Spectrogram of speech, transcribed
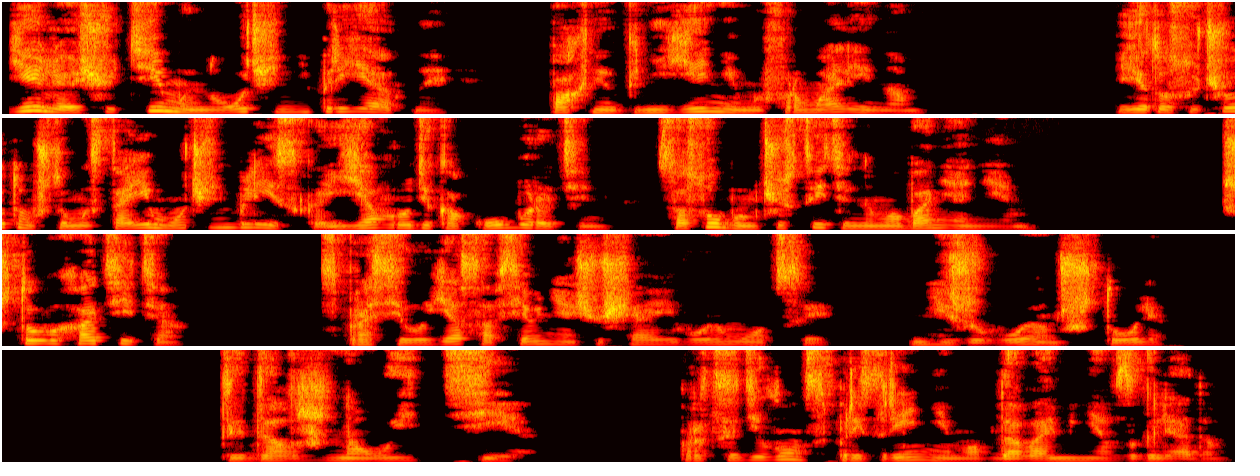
Еле ощутимый, но очень неприятный. Пахнет гниением и формалином. И это с учетом, что мы стоим очень близко, и я вроде как оборотень, с особым чувствительным обонянием. «Что вы хотите?» – спросила я, совсем не ощущая его эмоций. «Не живой он, что ли?» «Ты должна уйти!» Процедил он с презрением, обдавая меня взглядом.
